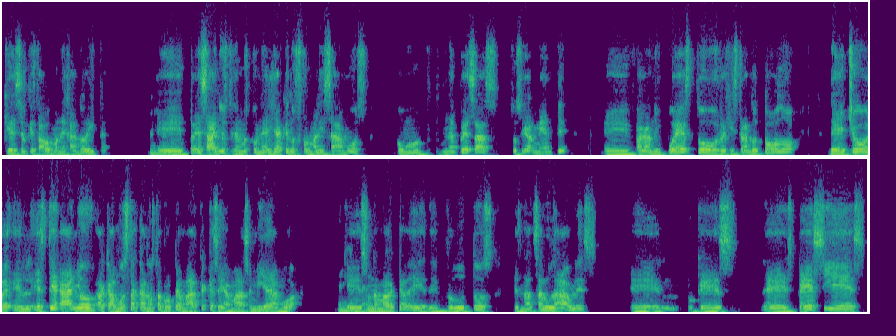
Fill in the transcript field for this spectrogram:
que es el que estamos manejando ahorita. Eh, tres años tenemos con él ya que nos formalizamos como una empresa socialmente, eh, pagando impuestos, registrando todo. De hecho, el, este año acabamos de sacar nuestra propia marca que se llama Semilla de Amor, que es una marca de, de productos snacks saludables, eh, lo que es especies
